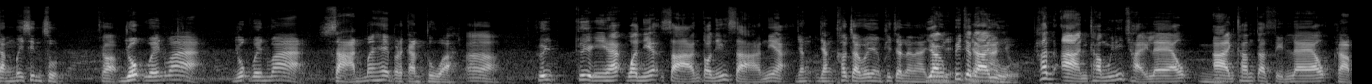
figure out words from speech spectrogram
ยังไม่สิ้นสุดครับยกเว้นว่ายกเว้นว่าศาลไม่ให้ประกันตัวอ่าคือคืออย่างนี้ฮะวันนี้ศาลตอนนี้ศาลเนี่ยยังยังเข้าใจว่ายังพิจารณายัยังพิจารณาอยู่ ท่านอ่านคำวินิจฉัยแล้วอืมอ่านคำตัดสินแล้วครับ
